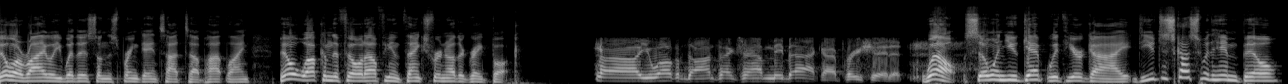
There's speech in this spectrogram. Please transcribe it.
Bill O'Reilly with us on the Spring Dance Hot Tub Hotline. Bill, welcome to Philadelphia, and thanks for another great book. Uh, you're welcome, Dom. Thanks for having me back. I appreciate it. Well, so when you get with your guy, do you discuss with him, Bill,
